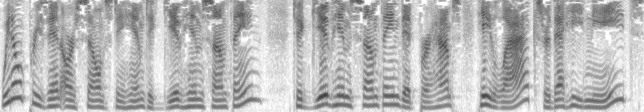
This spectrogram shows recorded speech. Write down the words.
We don't present ourselves to Him to give Him something to give him something that perhaps he lacks or that he needs.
